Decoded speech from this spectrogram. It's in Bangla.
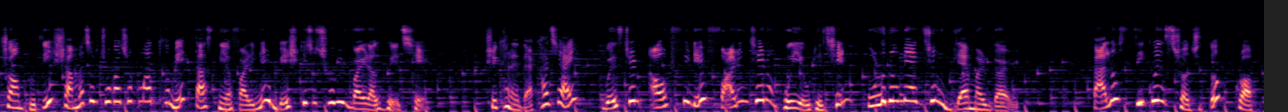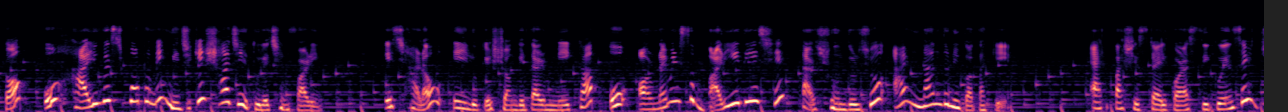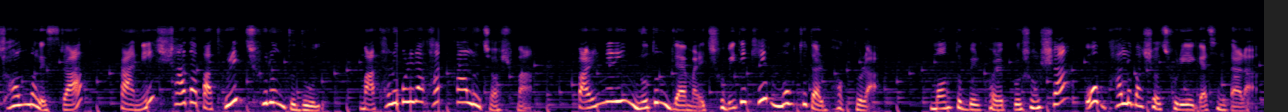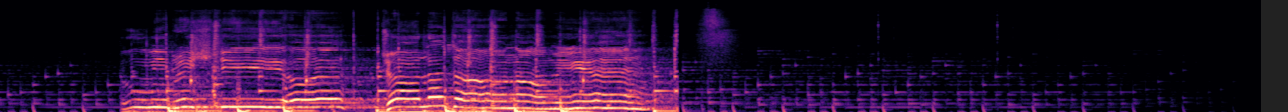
সম্প্রতি সামাজিক যোগাযোগ মাধ্যমে তাসনিয়া ফারিনের বেশ কিছু ছবি ভাইরাল হয়েছে। সেখানে দেখা যায় ওয়েস্টার্ন আউটফিটে ফারিন যেন হয়ে উঠেছেন পুরোদমে একজন গ্ল্যামার গার্ল। কালো সিকোয়েন্স সজ্জিত ক্রপ টপ ও হাই ওয়েস্ট বটমে নিজেকে সাজিয়ে তুলেছেন ফারিন। এছাড়াও এই লুকের সঙ্গে তার মেকআপ ও অর্নামেন্টসও বাড়িয়ে দিয়েছে তার সৌন্দর্য আর নান্দনিকতাকে। একপাশে স্টাইল করা সিকোয়েন্সের ঝলমলে স্ট্রাক কানে সাদা পাথরের ঝুলন্ত দুল, মাথার উপরে রাখা কালো চশমা, পারিনের এই নতুন গ্ল্যামারের ছবি দেখে মুগ্ধ তার ভক্তরা। মন্তব্যের ঘরে প্রশংসা ও ভালোবাসাও ছড়িয়ে গেছেন তারা। তুমি বৃষ্টি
